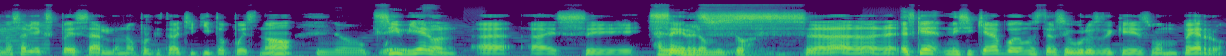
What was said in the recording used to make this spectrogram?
no sabía expresarlo, ¿no? Porque estaba chiquito, pues no. No. Sí pues. vieron a, a ese ser. Es que ni siquiera podemos estar seguros de que es un perro.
